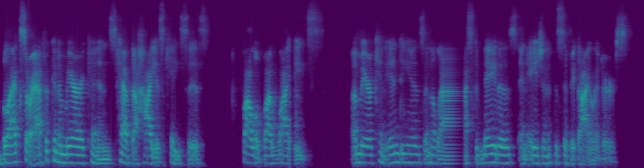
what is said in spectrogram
Blacks or African Americans have the highest cases, followed by whites, American Indians and Alaska Natives, and Asian and Pacific Islanders.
